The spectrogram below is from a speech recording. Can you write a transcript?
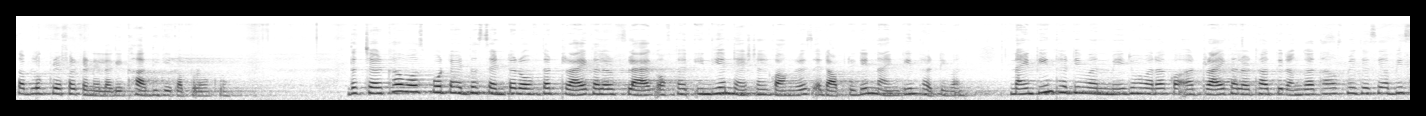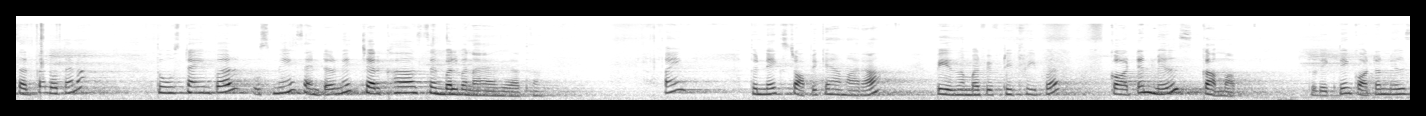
सब लोग प्रेफर करने लगे खादी के कपड़ों को। The charkha was put at the centre of the tricolour flag of the Indian National Congress adopted in 1931 1931 में जो हमारा ट्राई कलर था, तिरंगा था, उसमें जैसे अभी सर्कल होता है ना तो उस टाइम पर उसमें सेंटर में चरखा सिंबल बनाया गया था। फाइन तो नेक्स्ट टॉपिक है हमारा पेज नंबर 53 पर कॉटन मिल्स कम अप तो देखते हैं कॉटन मिल्स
